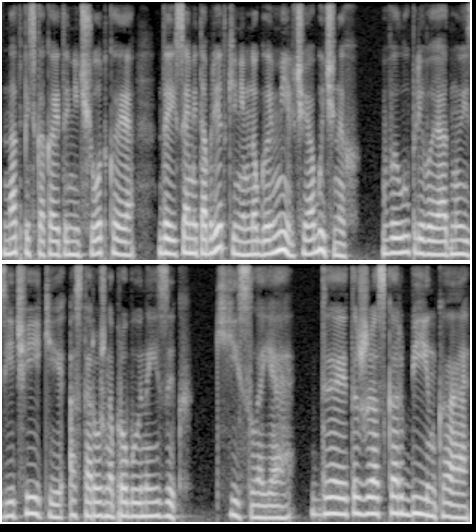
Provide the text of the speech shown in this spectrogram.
Надпись какая-то нечеткая, да и сами таблетки немного мельче обычных. Вылупливая одну из ячейки, осторожно пробую на язык. Кислая. Да это же аскорбинка.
